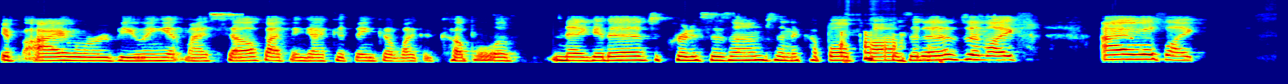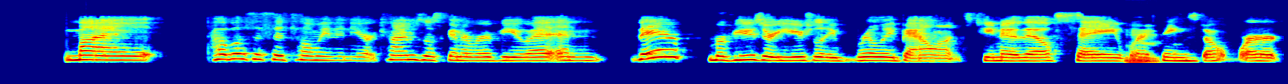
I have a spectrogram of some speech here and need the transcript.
if I were reviewing it myself, I think I could think of like a couple of negatives, criticisms, and a couple of positives. and like, I was like, my publicist had told me the New York Times was going to review it, and their reviews are usually really balanced. You know, they'll say where mm. things don't work.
